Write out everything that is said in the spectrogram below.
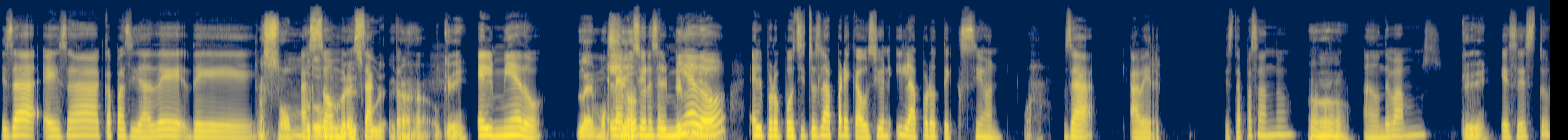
esa, esa capacidad de, de Asombro. Asombro, de exacto. Ajá, ok. el miedo. La emoción. La emoción es el miedo. miedo, el propósito es la precaución y la protección. Wow. O sea, a ver, ¿qué está pasando? Ah, ¿A dónde vamos? ok. ¿Qué es esto?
